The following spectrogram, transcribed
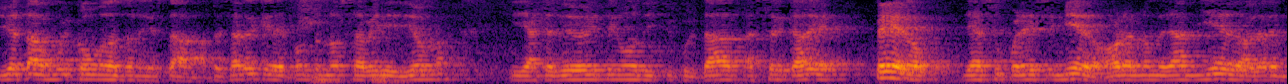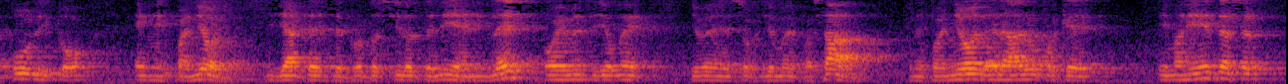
yo ya estaba muy cómodo donde yo estaba, a pesar de que de pronto no sabía el idioma y hasta el día de hoy tengo dificultades acerca de, pero ya superé ese miedo, ahora no me da miedo hablar en público en español, ya antes de pronto sí lo tenía, en inglés obviamente yo me, yo me, yo me pasaba, en español era algo porque imagínate hacer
